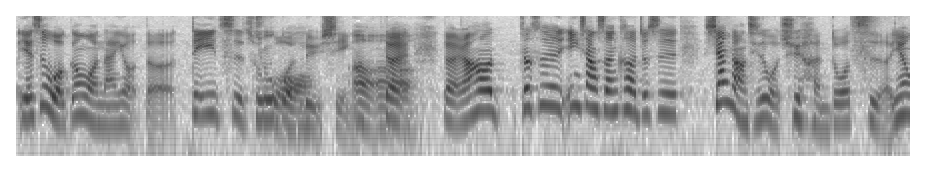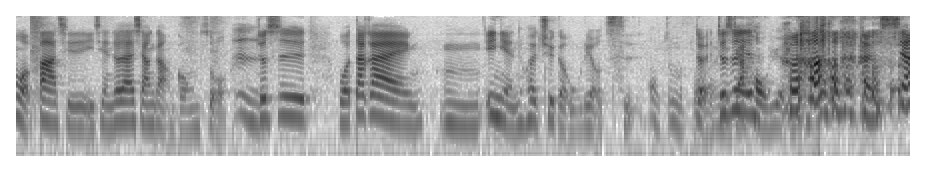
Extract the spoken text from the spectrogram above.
也是我跟我男友的第一次出国旅行，对对，然后就是印象深刻，就是香港其实我去很多次了，因为我爸其实以前就在香港工作，嗯，就是我大概嗯一年会去个五六次，哦这么多，对，就是 很像，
